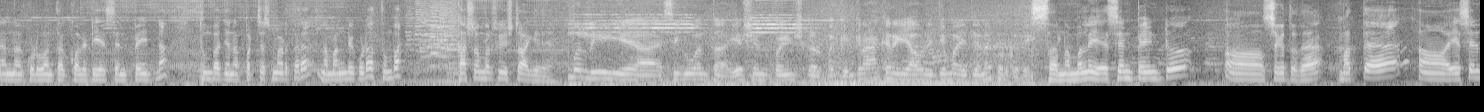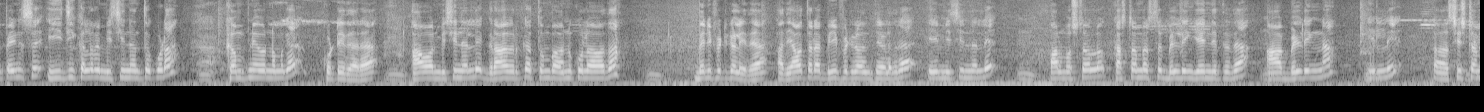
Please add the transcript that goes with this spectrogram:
ನನ್ನ ಕೊಡುವಂಥ ಕ್ವಾಲಿಟಿ ಏಷ್ಯನ್ ಪೇಂಟ್ನ ತುಂಬ ಜನ ಪರ್ಚೇಸ್ ಮಾಡ್ತಾರೆ. ನಮ್ಮ ಅಂಗಡಿ ಕೂಡ ತುಂಬ ಕಸ್ಟಮರ್ಸ್ ಇಷ್ಟ ಆಗಿದೆ. ನಮ್ಮಲ್ಲಿ ಸಿಗುವಂಥ ಏಷ್ಯನ್ ಪೇಂಟ್ಸ್ಗಳ ಬಗ್ಗೆ ಗ್ರಾಹಕರಿಗೆ ಯಾವ ರೀತಿ ಮಾಹಿತಿಯನ್ನು ಕೊಡ್ತೀರಿ? ಸರ್ ನಮ್ಮಲ್ಲಿ ಏಷ್ಯನ್ ಪೇಂಟು ಸಿಗುತ್ತದೆ. ಮತ್ತು Asian Paints easy colour machine ಅಂತೂ ಕೂಡ ಕಂಪ್ನಿಯವರು ನಮಗೆ ಕೊಟ್ಟಿದ್ದಾರೆ. ಆ ಒಂದು ಮಿಷಿನಲ್ಲಿ ಗ್ರಾಹಕರಿಗೆ ತುಂಬ ಅನುಕೂಲವಾದ ಬೆನಿಫಿಟ್ಗಳಿದೆ. ಅದು ಯಾವ ಥರ ಬೆನಿಫಿಟ್ಗಳು ಅಂತ ಹೇಳಿದ್ರೆ ಈ ಮಿಷಿನಲ್ಲಿ ಆಲ್ಮೋಸ್ಟ್ ಆಲ್ ಕಸ್ಟಮರ್ಸ್ ಬಿಲ್ಡಿಂಗ್ ಏನಿರ್ತದೆ ಆ ಬಿಲ್ಡಿಂಗ್ನ ಇಲ್ಲಿ ಸಿಸ್ಟಮ್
